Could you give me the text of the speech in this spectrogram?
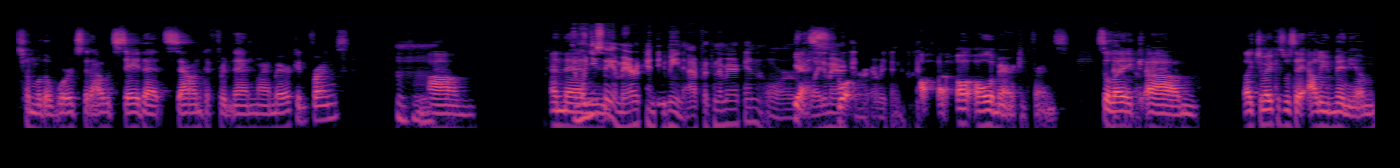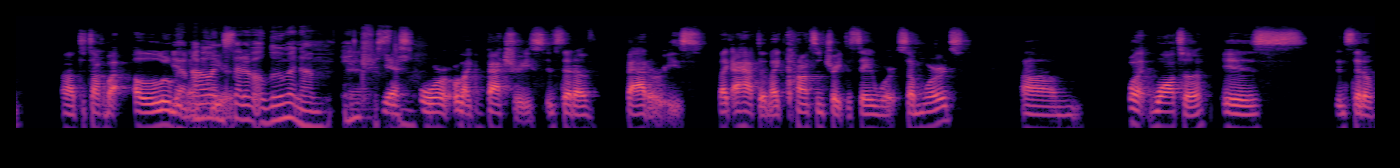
some of the words that i would say that sound different than my american friends hmm um, and then and when you say American, do you mean African American or Yes, white well- American or everything? Okay. all, all, all American friends. So Okay, like okay. um like Jamaicans would say aluminium, uh, to talk about aluminum. Oh, here. instead of aluminum. Interesting. yes, or or like batteries instead of batteries. Like I have to like concentrate to say word some words. Um, or like water is instead of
